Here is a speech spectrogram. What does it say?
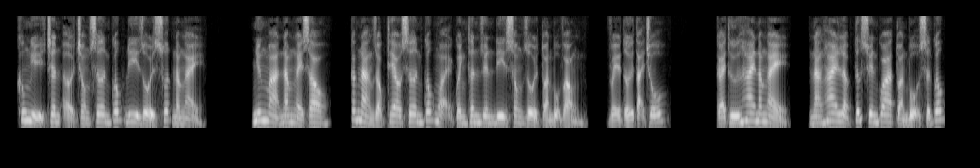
không nghỉ chân ở trong sơn cốc đi rồi suốt 5 ngày. Nhưng mà 5 ngày sau, các nàng dọc theo sơn cốc ngoại quanh thân duyên đi xong rồi toàn bộ vòng, về tới tại chỗ. Cái thứ hai năm ngày, nàng hai lập tức xuyên qua toàn bộ sơn cốc,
